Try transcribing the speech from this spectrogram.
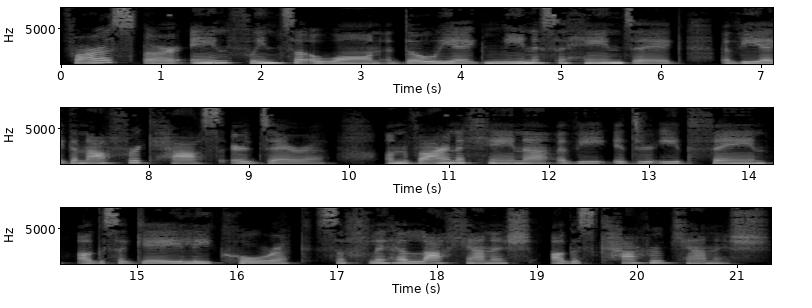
Foras ar aon phointe amháin i dóigh mína sa haondéag a ag an Afraic Theas ar deireadh, an a bhí idir iad féin agus a géalaí sa agus.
